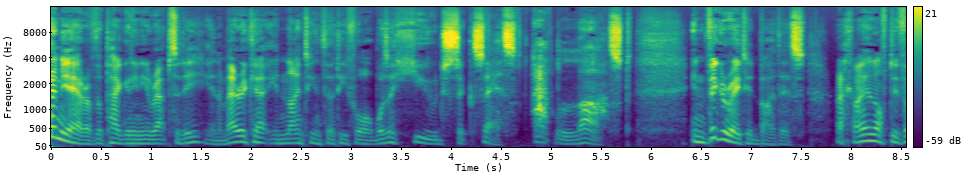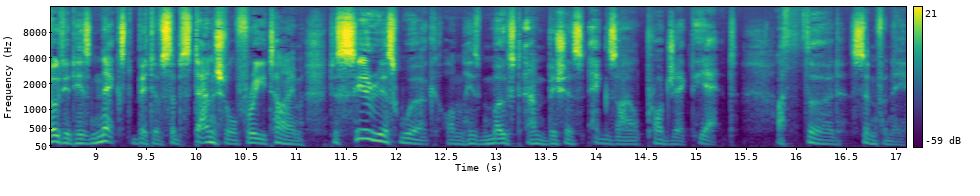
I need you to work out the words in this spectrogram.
Premiere of the Paganini Rhapsody in America in 1934 was a huge success, at last. Invigorated by this, Rachmaninoff devoted his next bit of substantial free time to serious work on his most ambitious exile project yet, a third symphony.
